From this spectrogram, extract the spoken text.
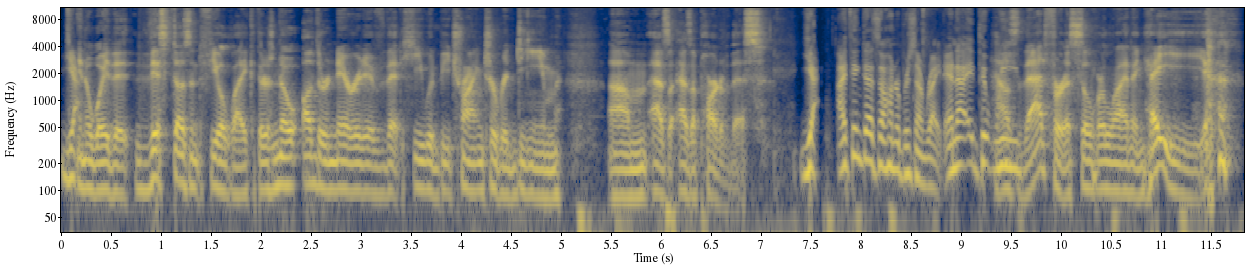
Yeah. in a way that this doesn't feel like. There's no other narrative that he would be trying to redeem um, as as a part of this. yeah. I think that's 100% right. And I that we How's that for a silver lining? Hey,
